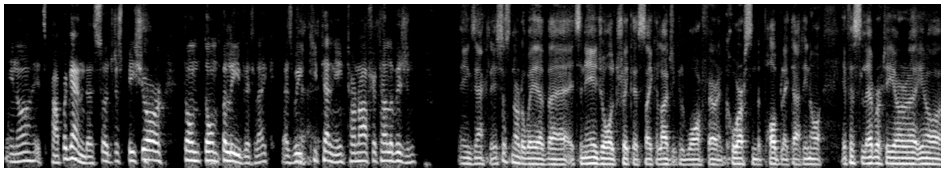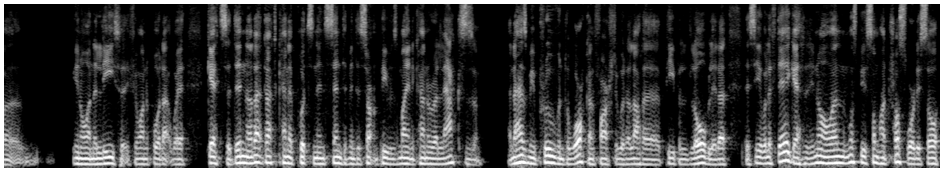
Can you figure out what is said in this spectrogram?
You know it's propaganda so just be sure don't don't believe it like as we yeah. keep telling you turn off your television Exactly. It's just another way of uh, it's an age old trick of psychological warfare and coercing the public that you know if a celebrity or a, you know a, you know an elite if you want to put it that way gets it then that that kind of puts an incentive into certain people's mind it kind of relaxes them and it has been proven to work unfortunately with a lot of people globally that they say well if they get it you know well it must be somewhat trustworthy so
